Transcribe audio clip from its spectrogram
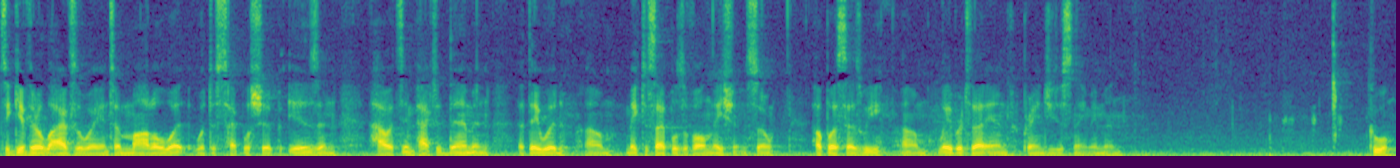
to give their lives away and to model what, what discipleship is and how it's impacted them and that they would um, make disciples of all nations. So help us as we um, labor to that end. Pray in Jesus' name. Amen. Cool.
